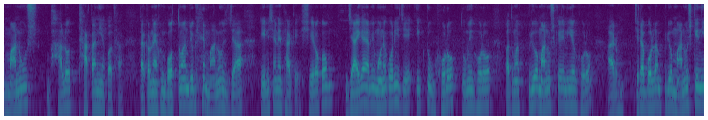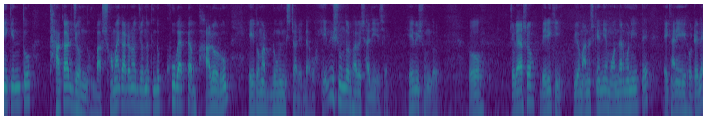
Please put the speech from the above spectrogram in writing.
মানুষ ভালো থাকা নিয়ে কথা। তার কারণ এখন বর্তমান যুগে মানুষ যা টেনশানে থাকে, সেরকম জায়গায় আমি মনে করি যে একটু ঘোরো, তুমি ঘোরো বা তোমার প্রিয় মানুষকে নিয়ে ঘোরো। আর যেটা বললাম, প্রিয় মানুষকে নিয়ে কিন্তু থাকার জন্য বা সময় কাটানোর জন্য কিন্তু খুব একটা ভালো রুম এই তোমার ব্লুমিং স্টারে দেখো হেভি সুন্দরভাবে সাজিয়েছে হেভি সুন্দর। তো চলে আসো, দেরি কি? প্রিয় মানুষকে নিয়ে মন্দারমণিতে, এখানে এই হোটেলে।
